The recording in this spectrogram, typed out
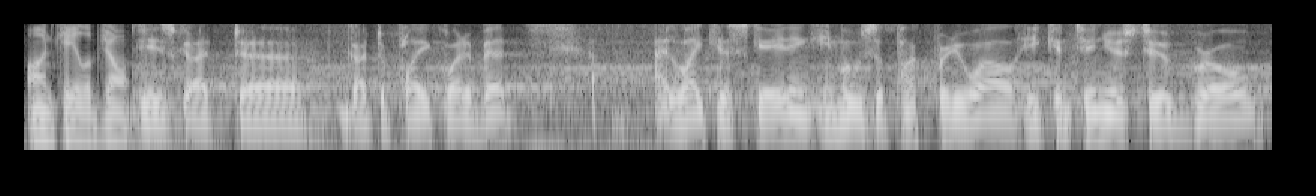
on Caleb Jones. He's got uh, got to play quite a bit. I like his skating. He moves the puck pretty well. He continues to grow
